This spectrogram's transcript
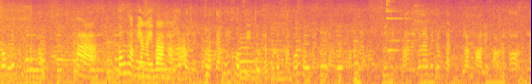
ร่วมเล่นกิจกรรมค่ะ ต้องทำยังไงบ้างอะมากคะกว่าหนึ่งสแตมป์ให้ครบ4จุดแล้วคุณลูกค้าก็กลับมาที่ร้านนะคะเพื่อซื้อสินค้าอะไรก็ได้ไม่จำกัดราคาเลยค่ะ แล้วก็แล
